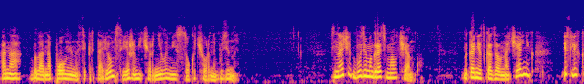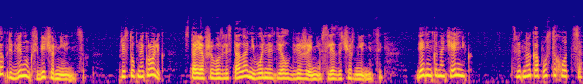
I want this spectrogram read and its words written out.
она была наполнена секретарем свежими чернилами из сока черной бузины. «Значит, будем играть в молчанку», — наконец сказал начальник и слегка придвинул к себе чернильницу. Преступный кролик, стоявший возле стола, невольно сделал движение вслед за чернильницей. «Дяденька начальник, цветной капусты ходца!»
